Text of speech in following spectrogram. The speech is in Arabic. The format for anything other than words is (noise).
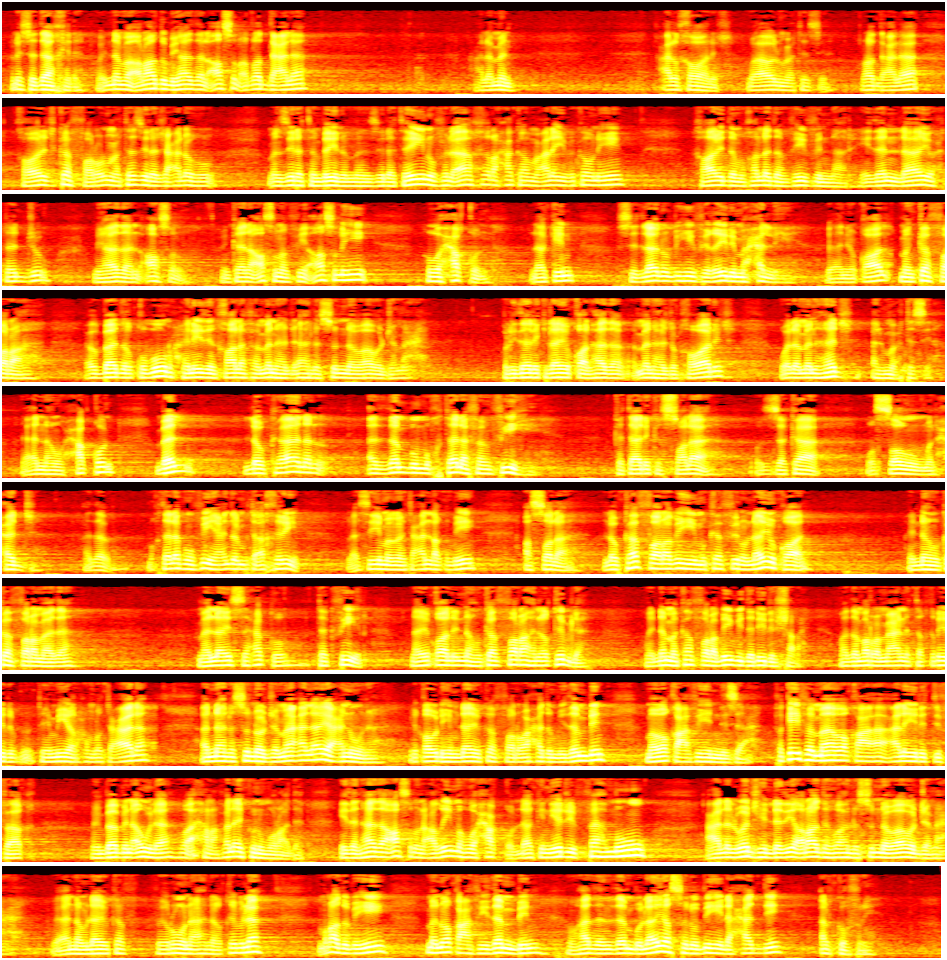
وليس داخلا وإنما أرادوا بهذا الأصل الرد على على من؟ على الخوارج والمعتزله رد على خوارج كفروا المعتزلة جعلوه منزلة بين المنزلتين وفي الآخرة حكموا عليه بكونه خالدا مخلدا فيه في النار. اذا لا يحتج بهذا الأصل. إن كان أصلا في أصله هو حق لكن استدلال به في غير محله بأن يقال من كفر عباد القبور حينئذ خالف منهج أهل السنة والجماعه ولذلك لا يقال هذا منهج الخوارج ولا منهج المعتزلة لأنه حق بل لو كان الذنب مختلفا فيه كتارك الصلاة والزكاة والصوم والحج. هذا مختلف فيه عند المتأخرين لا سيما ما يتعلق بالصلاة. لو كفر به مكفر لا يقال إنه كفر ماذا؟ من لا يستحق التكفير. لا يقال إنه كفر أهل القبلة وإنما كفر به بدليل الشرع وهذا مر معنا تقرير ابن تيمية رحمه الله تعالى أن أهل السنة والجماعة لا يعنون بقولهم لا يكفر أحد بذنب ما وقع فيه النزاع. فكيف ما وقع عليه الاتفاق؟ من باب أولى وأحرى فلا يكون مرادا. اذا هذا أصل عظيم وهو حق لكن يجب فهمه على الوجه الذي أراده أهل السنة والجماعة بانهم لا يكفرون أهل القبلة. مراد به من وقع في ذنب وهذا الذنب لا يصل به إلى حد الكفر.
